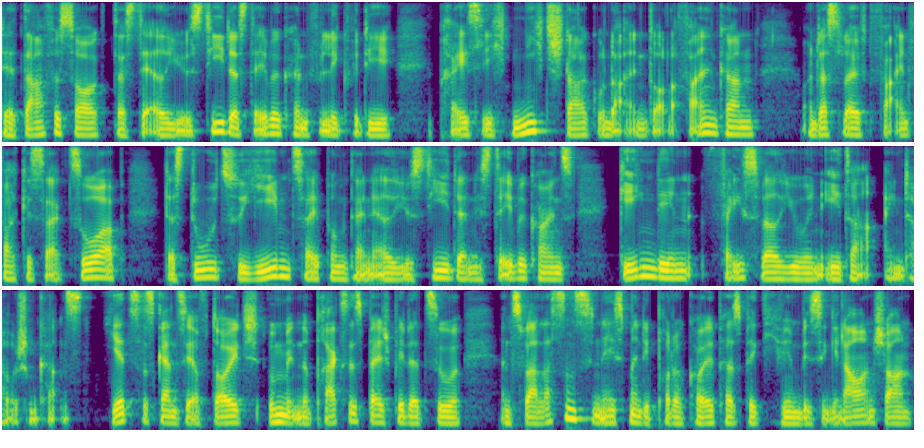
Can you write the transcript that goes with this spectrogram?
der dafür sorgt, dass der LUSD, der Stablecoin für Liquidity, preislich nicht stark unter einen Dollar fallen kann. Und das läuft vereinfacht gesagt so ab, dass du zu jedem Zeitpunkt dein LUSD, deine Stablecoins gegen den Face Value in Ether eintauschen kannst. Jetzt das Ganze auf Deutsch und mit einem Praxisbeispiel dazu. Und zwar lass uns zunächst mal die Protokollperspektive ein bisschen genauer anschauen,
